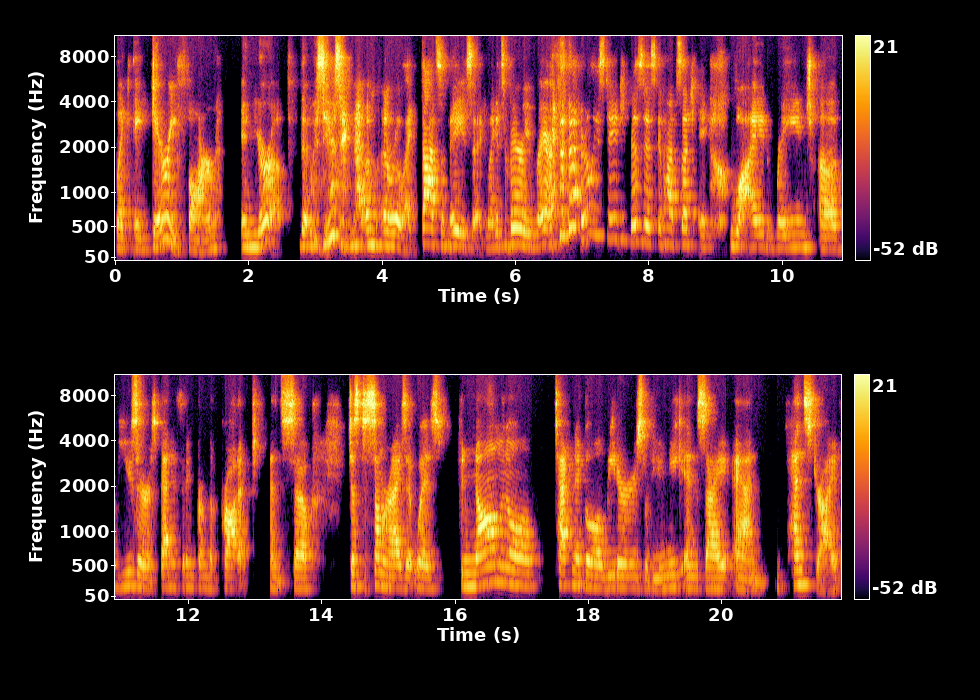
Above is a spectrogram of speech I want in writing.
like a dairy farm in Europe that was using them. And we're like, that's amazing. Like it's very rare that an early stage business can have such a wide range of users benefiting from the product. And so just to summarize, it was phenomenal technical leaders with unique insight and intense drive,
